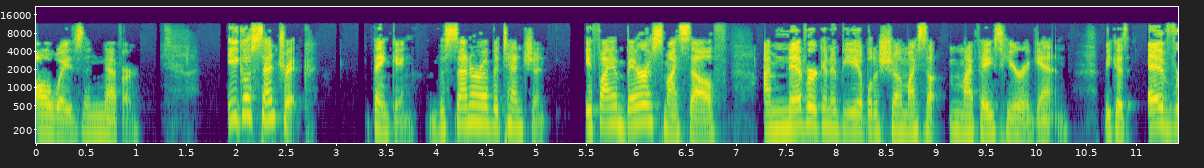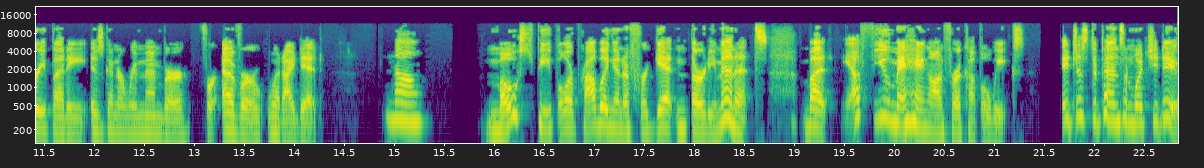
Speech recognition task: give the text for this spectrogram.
always and never. Egocentric thinking the center of attention. If i embarrass myself i'm never going to be able to show myself my face here again because everybody is going to remember forever what i did. No most people are probably going to forget in 30 minutes but a few may hang on for a couple weeks. It just depends on what you do.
